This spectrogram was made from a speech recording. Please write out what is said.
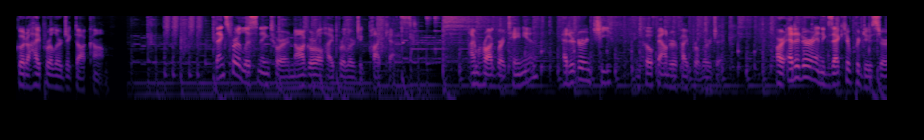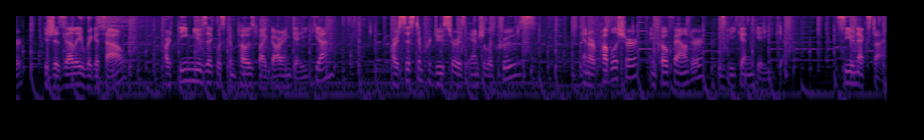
go to hyperallergic.com. Thanks for listening to our inaugural Hyperallergic podcast. I'm Hrag Vartanian, editor in chief and co founder of Hyperallergic. Our editor and executive producer is Gisele Rigatau. Our theme music was composed by Garen Gaikian. Our assistant producer is Angela Cruz and our publisher and co founder is Veken Gueyikian. See you next time.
